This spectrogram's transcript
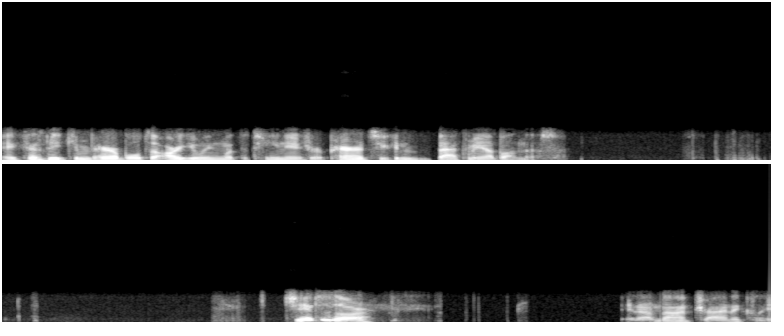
It can be comparable to arguing with a teenager. Parents, you can back me up on this. Chances are, and I'm not trying to claim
